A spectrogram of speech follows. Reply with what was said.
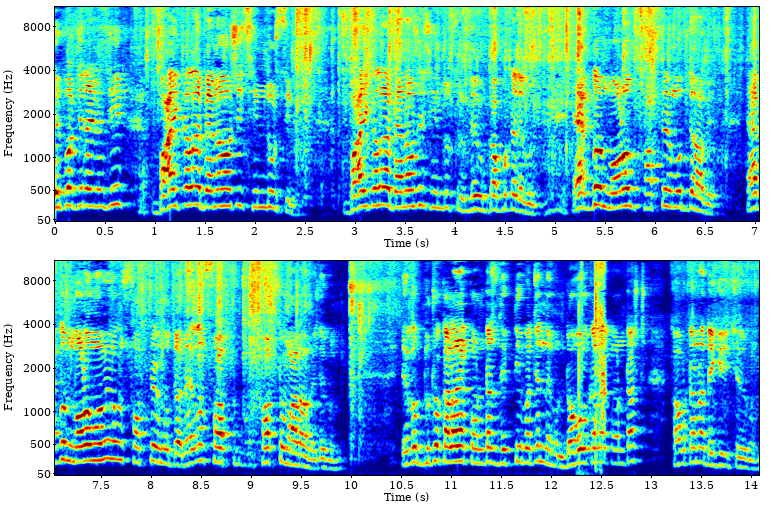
এরপর যেটা এনেছি বাই কালার বেনারসি সিন্দুর সিল্ক বাই কালার বেনারসি, সিন্দুর সিল্ক দেখুন, কাপড়টা দেখুন। একদম নরম, সফটের মধ্যে হবে। একদম নরম হবে এবং সফটের মধ্যে হবে। একদম সফট সফট মাল হবে, দেখুন। দেখুন দুটো কালারের কন্ট্রাস্ট দেখতেই পাচ্ছেন, দেখুন। ডবল কালার কন্ট্রাস্ট কাপড়টা আমরা দেখিয়ে দিচ্ছি, দেখুন।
